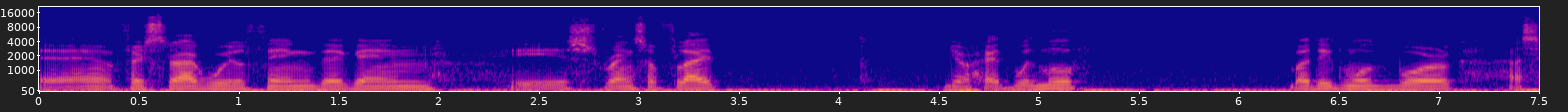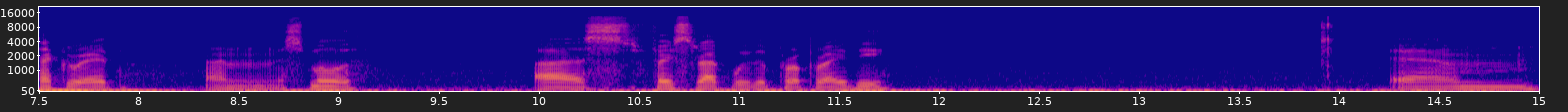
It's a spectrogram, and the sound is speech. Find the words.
Uh, FaceTrack will think the game is Rise of Flight your head will move but it won't work as accurate and smooth as FaceTrack with the proper ID um,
